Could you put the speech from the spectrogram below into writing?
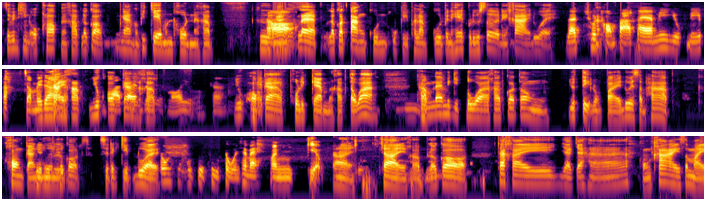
Seventeen O'Clock นะครับ แล้วก็งานของพี่เจมณฑลนะครับ คืองานแรกแล้วก็ตั้งคุณอุกฤษฏ์พลางกูรเป็น head producer ในค่ายด้วย และชุดของป๋าแซมนี่ยุคนี้ปะจำไม่ได้ ใช่ครับ ยุค Orca ครับอ๋ออยู่ครับยุค Orca PolyGram นะครับ แต่ว่าทำได้ไม่กี่ตัวครับ ก็ต้องยุติลงไปด้วยสภาพคล่องการเงินแล้วก็เศรษฐกิจด้วยช่วง40ใช่ไหมมันเกี่ยวใช่ใช่ครับ แล้วก็ ถ้าใครอยากจะหาของค่ายสมัย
